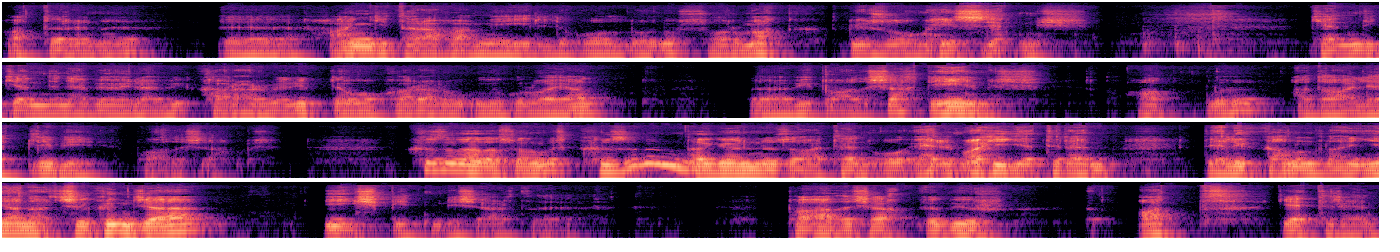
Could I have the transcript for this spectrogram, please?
hatırını, e, hangi tarafa meyilli olduğunu sormak lüzumu hissetmiş. Kendi kendine böyle bir karar verip de o kararı uygulayan e, bir padişah değilmiş. Haklı, adaletli bir padişahmış. Kızına da sormuş. Kızının da gönlü zaten o elmayı getiren delikanlıdan yana çıkınca iş bitmiş artık. Padişah öbür at getiren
